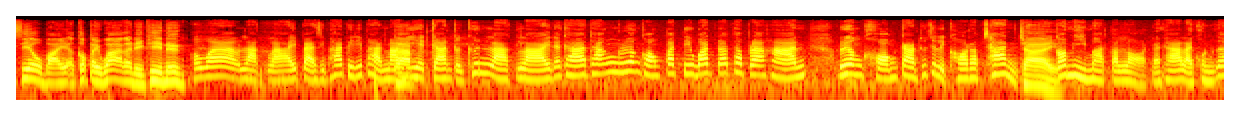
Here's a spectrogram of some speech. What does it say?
เสี้ยวใบก็ไปว่ากันอีกทีนึง เพราะว่าหลากหลาย 85 ปีที่ผ่านมาครับมีเหตุการณ์เกิดขึ้นหลากหลายนะคะ ทั้งเรื่องของปฏิวัติรัฐประหาร เรื่องของการทุจริตคอร์รัปชันใช่ก็มีมาตลอดนะคะ หลายคนก็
